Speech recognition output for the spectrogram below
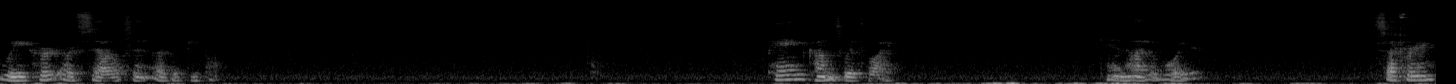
We hurt ourselves and other people. Pain comes with life. Cannot avoid it. Suffering,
